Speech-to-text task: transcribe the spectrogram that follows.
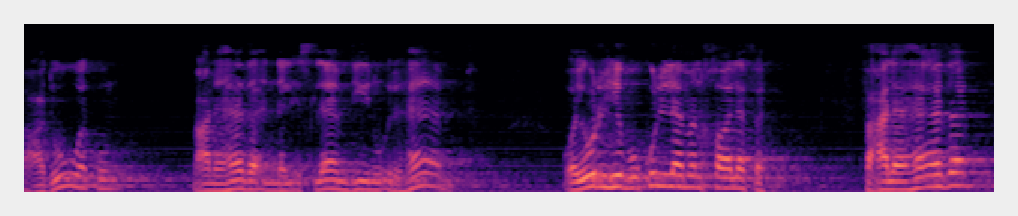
وعدوكم معنى هذا أن الإسلام دين إرهاب ويرهب كل من خالفه. فعلى هذا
